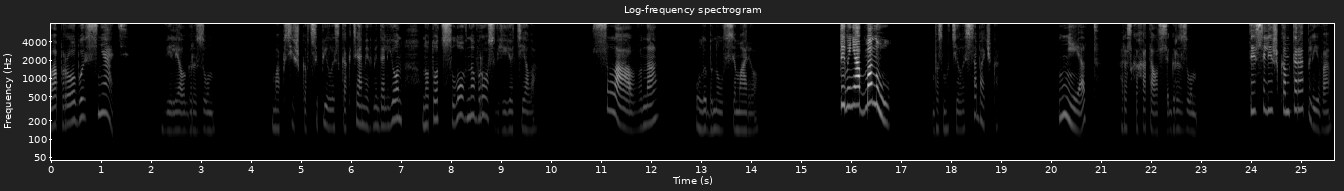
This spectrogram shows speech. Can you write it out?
«Попробуй снять», — велел грызун. Мапсишка вцепилась когтями в медальон, но тот словно врос в ее тело. «Славно!» — улыбнулся Марио. «Ты меня обманул!» — возмутилась собачка. «Нет!» — расхохотался грызун. «Ты слишком тороплива,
